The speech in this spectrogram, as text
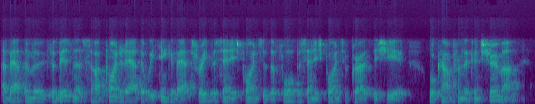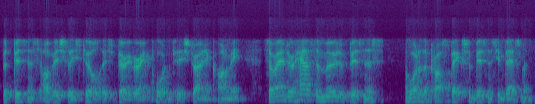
about the mood for business. I've pointed out that we think about three percentage points of the four percentage points of growth this year will come from the consumer, but business obviously still is very, very important for the Australian economy. So Andrew, how's the mood of business, and what are the prospects for business investment?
